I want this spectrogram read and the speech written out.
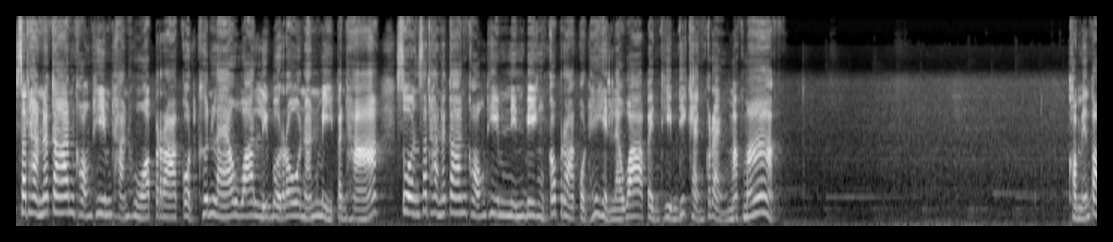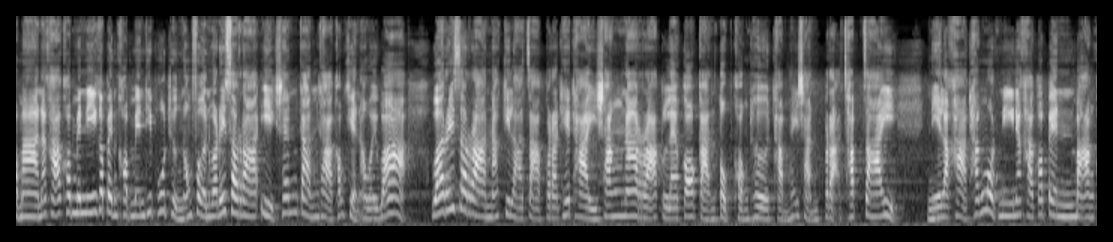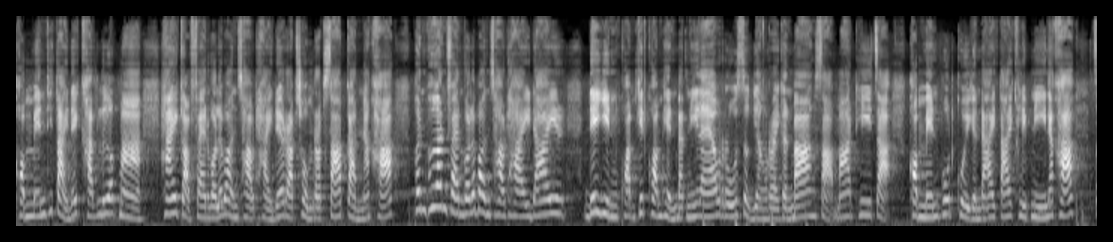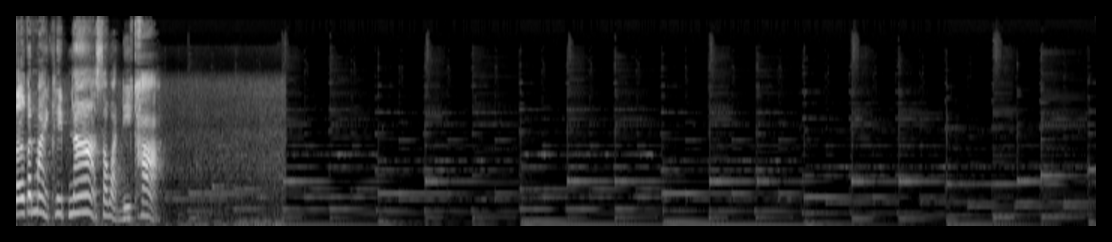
สถานการณ์ของทีมฐานหัวปรากฏขึ้นแล้วว่าลิเบโรนั้นมีปัญหา ส่วนสถานการณ์ของทีมนินบิงก็ปรากฏให้เห็นแล้วว่าเป็นทีมที่แข็งแกร่งมากๆ คอมเมนต์ต่อมานะคะคอมเมนต์นี้ก็เป็นคอมเมนต์ที่พูดถึงน้องเฟิร์นวริศราอีกเช่นกันค่ะ เขาเขียนเอาไว้ว่าวริศรานักกีฬาจากประเทศไทยช่างน่ารัก แล้วก็การตบของเธอทำให้ฉันประทับใจนี่แหละค่ะทั้งหมดนี้นะคะก็เป็นบางคอมเมนต์ที่ไต่ได้คัดเลือกมา ให้กับแฟนวอลเลย์บอลชาวไทยได้รับชมรับทราบกันนะคะ เพื่อนๆแฟนวอลเลย์บอลชาวไทยได้ได้ยินความคิดความเห็นแบบนี้แล้วรู้สึกอย่างไรกันบ้าง สามารถที่จะคอมเมนต์พูดคุยกันได้ใต้คลิปนี้นะคะ เจอกันใหม่คลิปหน้า สวัสดีค่ะ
